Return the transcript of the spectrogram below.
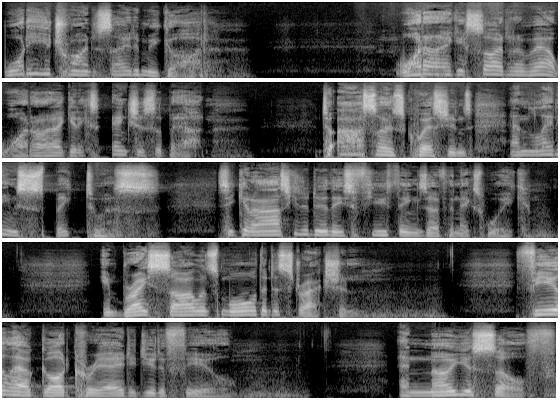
What are you trying to say to me, God? What did I get excited about? Why did I get anxious about? To ask those questions and let Him speak to us. See, can I ask you to do these few things over the next week? Embrace silence more than distraction. Feel how God created you to feel. And know yourself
